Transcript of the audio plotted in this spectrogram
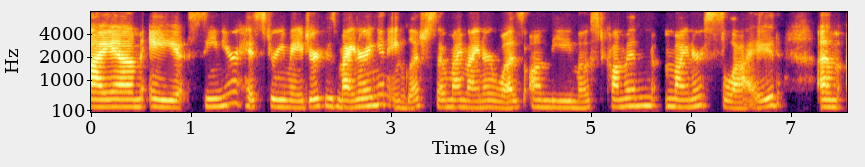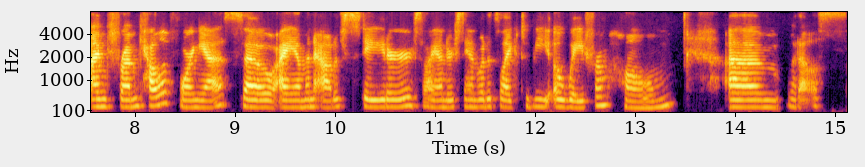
I am a senior history major who's minoring in English. So my minor was on the most common minor slide. Um, I'm from California, so I am an out of stater. So I understand what it's like to be away from home. Um, what else?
